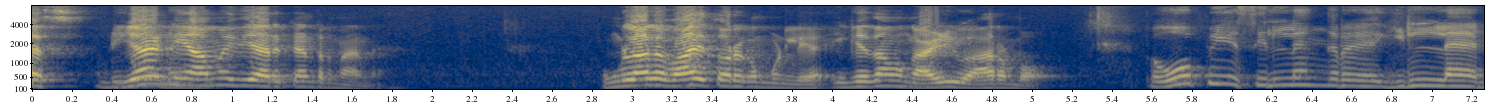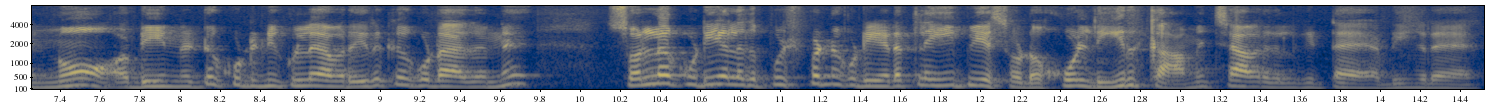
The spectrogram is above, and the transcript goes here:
எஸ் ஏன் நீ அமைதியாக இருக்கன்ற நான்? உங்களால் வாய் திறக்க முடியல இங்கே தான் உங்கள் அழிவு ஆரம்பம். இப்போ ஓபிஎஸ் இல்லைங்கிற இல்லை நோ அப்படின்னுட்டு கூட்டணிக்குள்ளே அவர் இருக்கக்கூடாதுன்னு சொல்லக்கூடிய அல்லது புஷ் பண்ணக்கூடிய இடத்துல இபிஎஸோட ஹோல்டு இருக்கா? அமித்ஷா அவர்கள்கிட்ட அப்படிங்கிற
